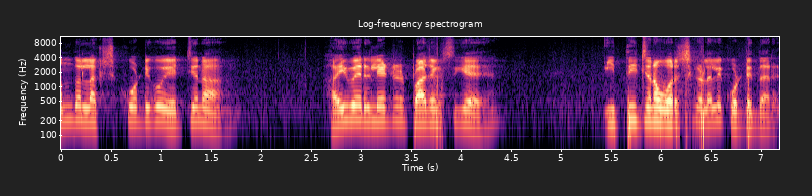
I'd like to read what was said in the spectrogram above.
ಒಂದು ಲಕ್ಷ ಕೋಟಿಗೂ ಹೆಚ್ಚಿನ ಹೈವೇ ರಿಲೇಟೆಡ್ ಪ್ರಾಜೆಕ್ಟ್ಸ್ಗೆ ಇತ್ತೀಚಿನ ವರ್ಷಗಳಲ್ಲಿ ಕೊಟ್ಟಿದ್ದಾರೆ.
